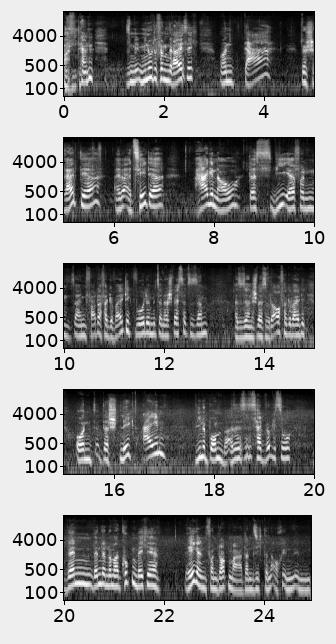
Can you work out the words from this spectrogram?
Und dann Minute 35 und da beschreibt er, also erzählt er haargenau, dass, wie er von seinem Vater vergewaltigt wurde mit seiner Schwester zusammen. Also seine Schwester wurde auch vergewaltigt. Und das schlägt ein wie eine Bombe. Also es ist halt wirklich so, wenn, wenn wir nochmal gucken, welche Regeln von Dogma dann sich dann auch in, in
